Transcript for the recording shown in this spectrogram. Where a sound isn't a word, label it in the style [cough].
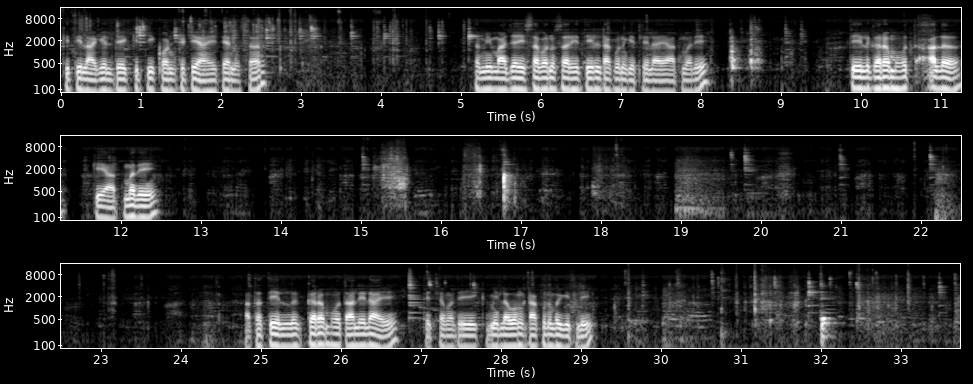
किती लागेल ते किती क्वांटिटी आहे त्यानुसार. तर मी माझ्या हिशोबानुसार हे तेल टाकून घेतलेलं आहे आतमध्ये. तेल गरम होत आलं की आतमध्ये आता तेल गरम होत आलेलं आहे. त्याच्यामध्ये एक मी लवंग टाकून बघितली.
